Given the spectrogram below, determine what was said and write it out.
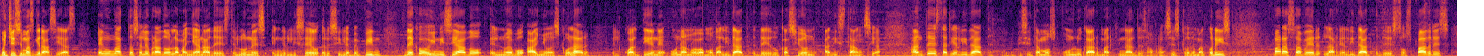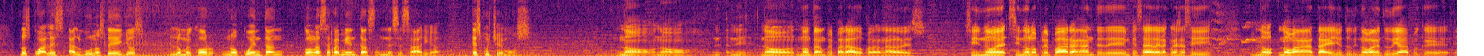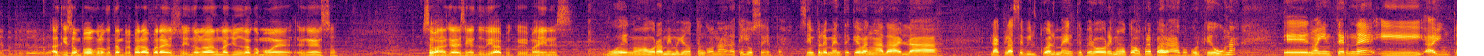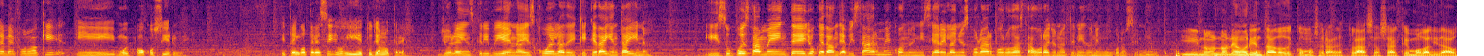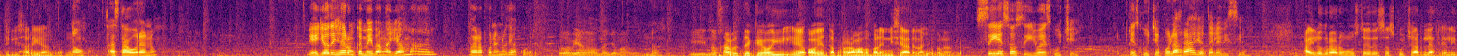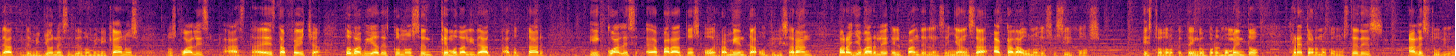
Muchísimas gracias. En un acto celebrado la mañana de este lunes en el Liceo Ercilia Pepín, dejó iniciado el nuevo año escolar, el cual tiene una nueva modalidad de educación a distancia. Ante esta realidad, visitamos un lugar marginal de San Francisco de Macorís para saber la realidad de estos padres, los cuales algunos de ellos, lo mejor, no cuentan con las herramientas necesarias. Escuchemos. No, no, no, no están preparados para nada de eso. Si no, si no lo preparan antes de empezar a dar la clase así, no, no van a estar ellos, no van a estudiar porque aquí son pocos los que están preparados para eso. Si no le dan una ayuda como es en eso, se van a quedar sin estudiar porque imagínense. Bueno, ahora mismo yo no tengo nada que yo sepa. Simplemente que van a dar la, la clase virtualmente, pero ahora mismo no estamos preparados porque una, eh, no hay internet y hay un teléfono aquí y muy poco sirve. Y tengo tres hijos y estudian los tres. Yo le inscribí en la escuela de que queda ahí en Taína. Y supuestamente ellos quedan de avisarme cuando iniciara el año escolar, pero hasta ahora yo no he tenido ningún conocimiento. ¿Y no, no le han orientado de cómo serán las clases, o sea, qué modalidad utilizarían? No, hasta ahora no. Y ellos dijeron que me iban a llamar para ponernos de acuerdo. ¿Todavía no me han llamado? No. ¿Y no sabe usted que hoy, eh, hoy está programado para iniciar el año escolar? Sí, eso sí, yo escuché. Escuché por la radio, televisión. Ahí lograron ustedes escuchar la realidad de millones de dominicanos, los cuales hasta esta fecha todavía desconocen qué modalidad adoptar y cuáles aparatos o herramientas utilizarán para llevarle el pan de la enseñanza a cada uno de sus hijos. Es todo lo que tengo por el momento. Retorno con ustedes al estudio.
